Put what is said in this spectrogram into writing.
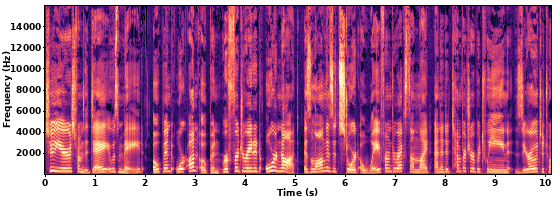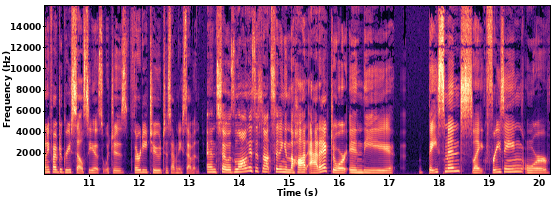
two years from the day it was made, opened or unopened, refrigerated or not, as long as it's stored away from direct sunlight and at a temperature between 0 to 25 degrees Celsius, which is 32 to 77. And so, as long as it's not sitting in the hot attic or in the basement, like freezing or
